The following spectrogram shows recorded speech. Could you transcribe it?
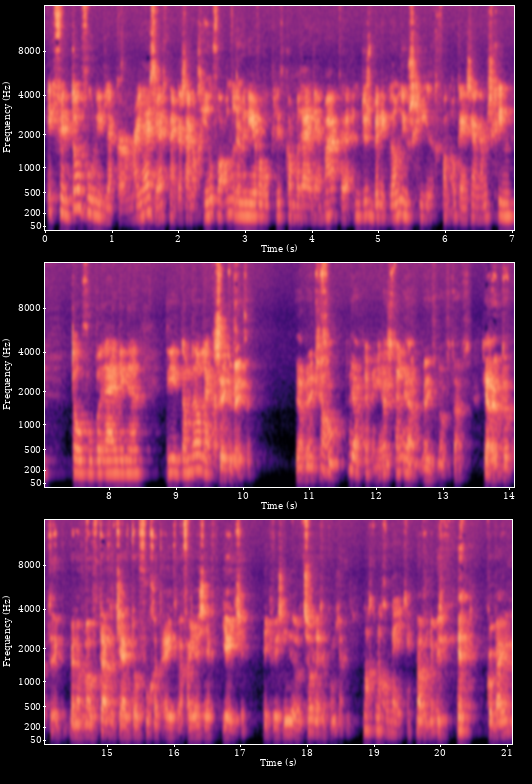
ik vind tofu niet lekker. Maar jij zegt, nee, er zijn nog heel veel andere Ja. manieren waarop je het kan bereiden en maken. En dus ben ik wel nieuwsgierig van, oké, zijn er misschien tofu bereidingen die ik dan wel lekker Zeker vind? weten. Ja, ben ik echt Zo, van, daar ja, ben je heel stellig Ja, in. ben ik van overtuigd. Ja, dat, dat- ik ben ervan overtuigd dat jij tofu gaat eten waarvan jij zegt, jeetje, ik wist niet dat het zo lekker kon zijn. Mag ik nog een beetje? Nou, kom bij,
